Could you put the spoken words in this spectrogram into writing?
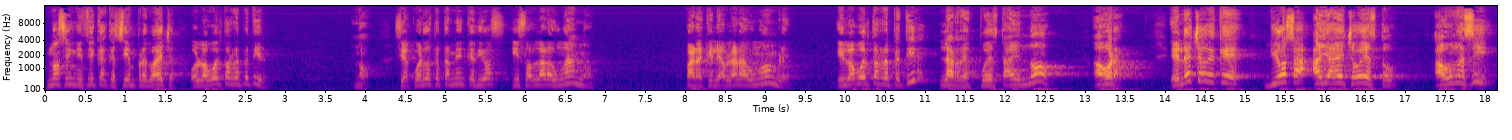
no significa que siempre lo ha hecho. ¿O lo ha vuelto a repetir? No. ¿Se acuerda usted también que Dios hizo hablar a un asno para que le hablara a un hombre? ¿Y lo ha vuelto a repetir? La respuesta es no. Ahora, el hecho de que Dios haya hecho esto, aún así,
